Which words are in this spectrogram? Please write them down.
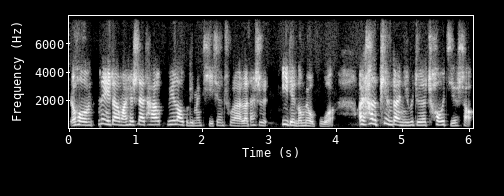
然后那一段完全是在他 vlog 里面体现出来了，但是一点都没有播，而且他的片。段你会觉得超级少，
